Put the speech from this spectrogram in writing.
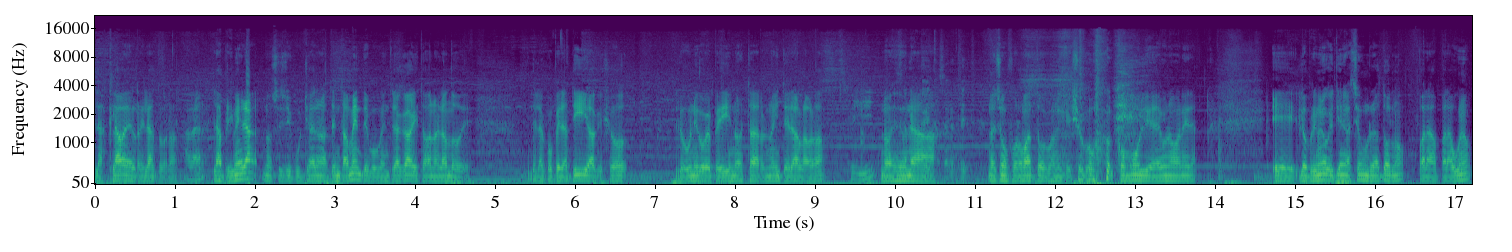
las claves del relato, ¿verdad? A ver. La primera, no sé si escucharon atentamente, porque entré acá y estaban hablando de, de la cooperativa, que yo lo único que pedí es no estar, no integrarla, ¿verdad? Sí. No es de Se una. No es un formato con el que yo com- comulgue de alguna manera. Eh, lo primero que tiene que hacer un relator, ¿no? Para, para uno,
